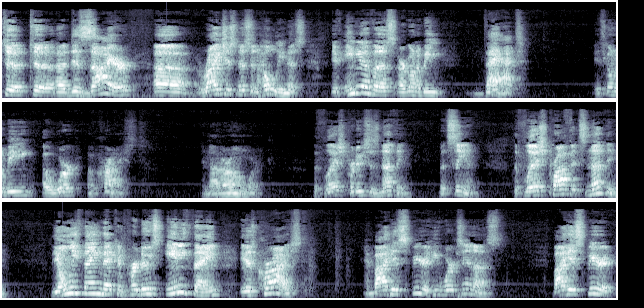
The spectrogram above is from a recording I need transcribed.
to, to uh, desire uh, righteousness and holiness, if any of us are going to be that, it's going to be a work of Christ and not our own work. The flesh produces nothing but sin. The flesh profits nothing the only thing that can produce anything is Christ. And by His Spirit, He works in us. By His Spirit,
